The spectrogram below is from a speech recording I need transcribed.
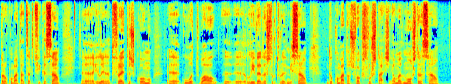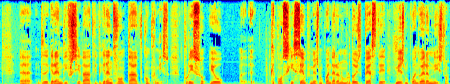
para o combate à desertificação, Helena de Freitas, como o atual líder da estrutura de missão do combate aos focos florestais. É uma demonstração de grande diversidade e de grande vontade de compromisso. Por isso, eu que consegui sempre, mesmo quando era número 2 do PSD, mesmo quando era ministro,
